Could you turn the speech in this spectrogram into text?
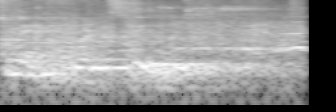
Swim roots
